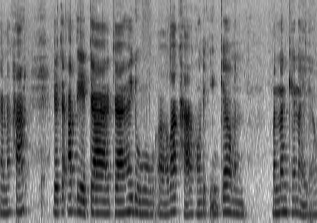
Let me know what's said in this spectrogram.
กันนะคะ เดี๋ยวจะอัปเดตจะจะให้ดูว่าขาของเด็กหญิงแก้วมันมันนั่นแค่ไหนแล้ว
